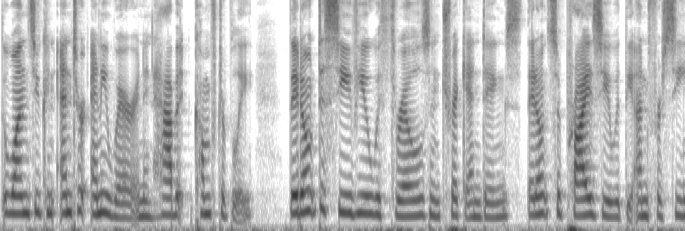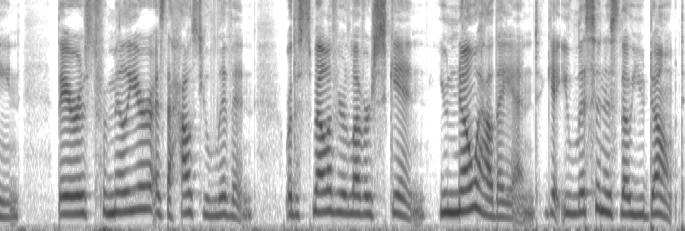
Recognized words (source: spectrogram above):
the ones you can enter anywhere and inhabit comfortably. They don't deceive you with thrills and trick endings, they don't surprise you with the unforeseen. They are as familiar as the house you live in, or the smell of your lover's skin. You know how they end, yet you listen as though you don't,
